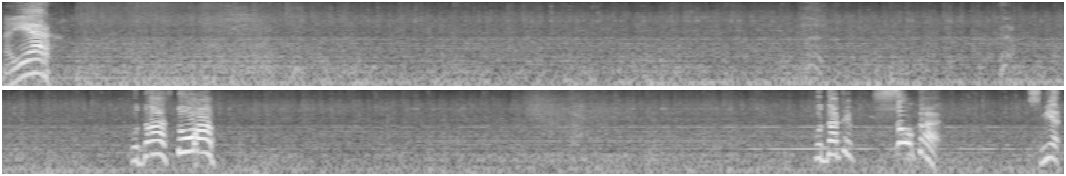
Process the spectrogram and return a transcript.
Наверх! Куда? Стоп! Куда ты? Сука! Смерть!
